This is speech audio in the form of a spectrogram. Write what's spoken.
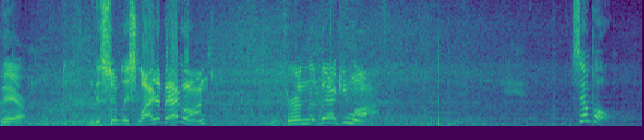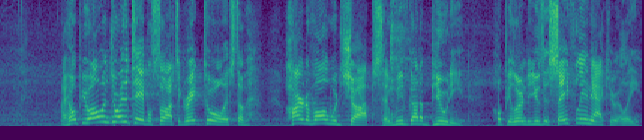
There. And just simply slide it back on and turn the vacuum off. Simple. I hope you all enjoy the table saw. It's a great tool. It's the heart of all wood shops, and we've got a beauty. Hope you learn to use it safely and accurately.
